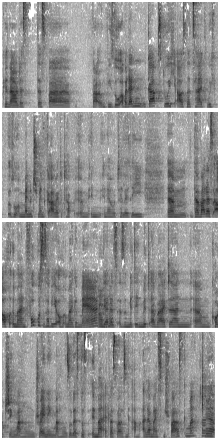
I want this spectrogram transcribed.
genau, das, das war, war irgendwie so. Aber dann gab es durchaus eine Zeit, wo ich so im Management gearbeitet habe, ähm, in, in der Hotellerie, ähm, da war das auch immer ein Fokus, das habe ich auch immer gemerkt, Mhm. ja, dass also mit den Mitarbeitern ähm, Coaching machen, Training machen, so dass das immer etwas war, was mir am allermeisten Spaß gemacht hat. Ja.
